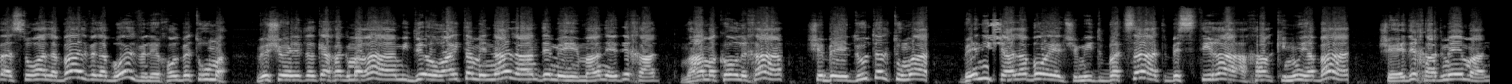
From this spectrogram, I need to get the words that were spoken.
ואסורה לבעל ולבועל ולאכול בתרומה. ושואלת על כך הגמרא, מדאורייתא מנלן דמהמן עד אחד. מה המקור לכך שבעדות על טומאה בין אישה לבועל שמתבצעת בסתירה אחר כינוי הבעל, שעד אחד מהימן.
